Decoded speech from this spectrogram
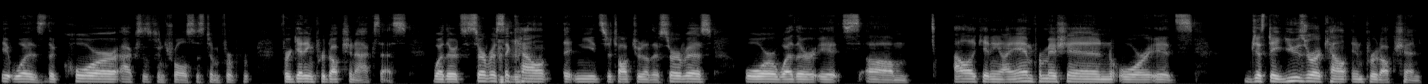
it was the core access control system for for getting production access. Whether it's a service mm-hmm. account that needs to talk to another service, or whether it's um, allocating IAM permission, or it's just a user account in production.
